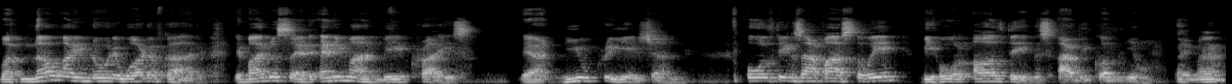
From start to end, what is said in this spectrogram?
but now I know the word of God. The Bible said, Any man be in Christ, they are new creation. All things are passed away, behold, all things are become new. Amen.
